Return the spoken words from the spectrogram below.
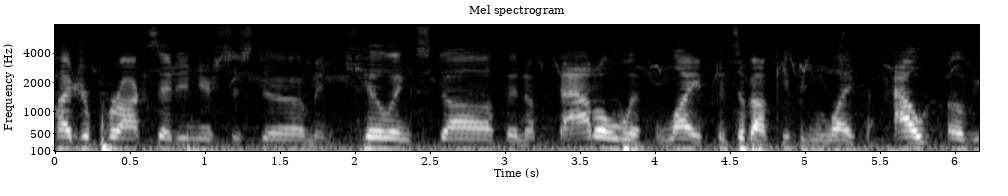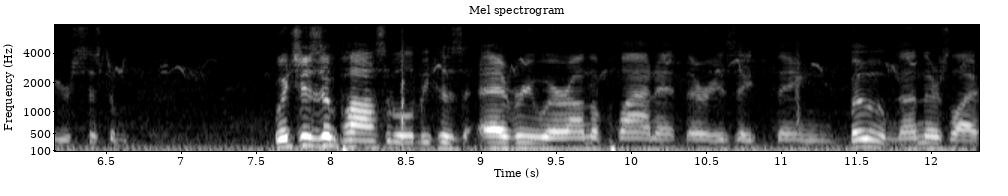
hydroperoxide in your system and killing stuff and a battle with life. It's about keeping life out of your system, which is impossible because everywhere on the planet there is a thing. Boom, then there's life.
